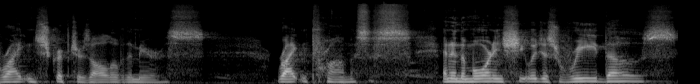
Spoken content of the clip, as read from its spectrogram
writing scriptures all over the mirrors, writing promises. And in the morning, she would just read those.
